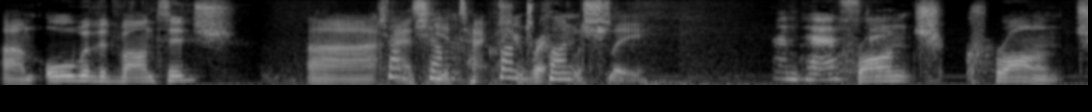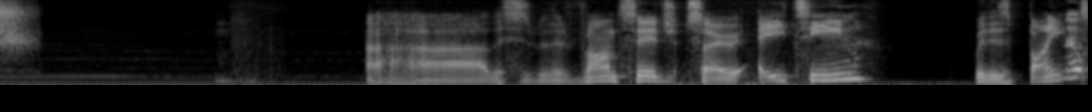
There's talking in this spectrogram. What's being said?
um, all with advantage, uh, Chomp, as he chomp, attacks crunch, you crunch. recklessly. Fantastic. Crunch, crunch. Uh, this is with advantage. So 18 with his bite. Nope.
